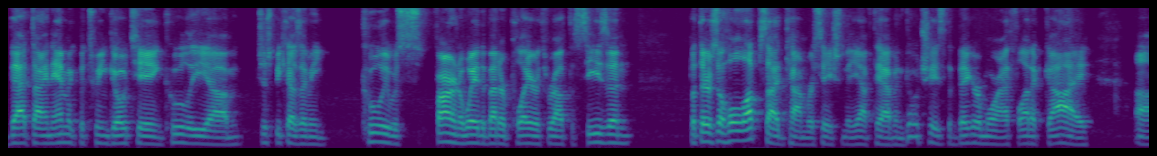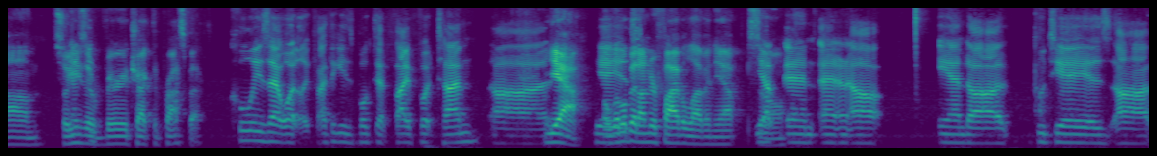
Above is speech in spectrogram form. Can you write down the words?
that dynamic between Gauthier and Cooley, um, just because I mean Cooley was far and away the better player throughout the season, but there's a whole upside conversation that you have to have, and go chase the bigger, more athletic guy, um, so he's a very attractive prospect. Cooley's at what? Like I think he's booked at five foot ten. Uh, yeah, a little bit under five eleven. Yep. So. Yep. And and uh, and uh, Gauthier is, uh,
